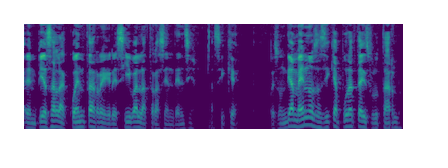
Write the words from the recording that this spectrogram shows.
empieza la cuenta regresiva, la trascendencia. Así que, pues un día menos, así que apúrate a disfrutarlo.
